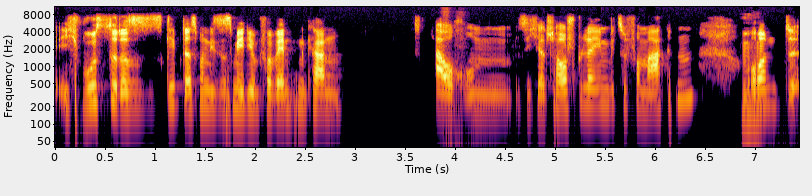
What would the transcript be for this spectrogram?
ich wusste, dass es es gibt, dass man dieses Medium verwenden kann auch um sich als Schauspieler irgendwie zu vermarkten mhm. und äh,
